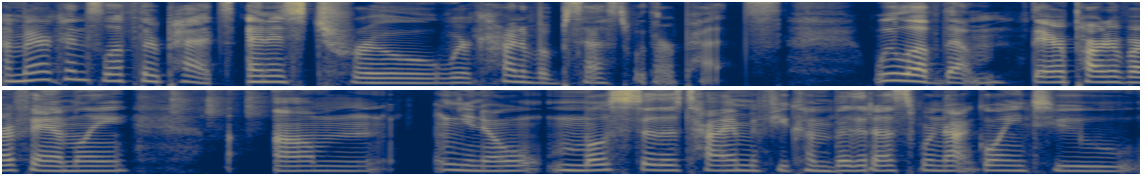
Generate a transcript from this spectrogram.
Americans love their pets, and it's true. We're kind of obsessed with our pets. We love them, they're part of our family. Um, you know, most of the time, if you come visit us, we're not going to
